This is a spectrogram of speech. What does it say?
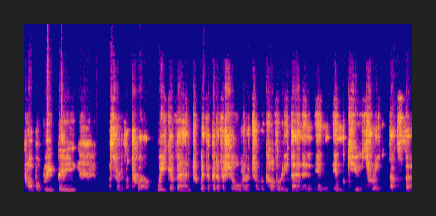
probably be a sort of a 12 week event with a bit of a shoulder to recovery then in, in, in Q3. That's the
